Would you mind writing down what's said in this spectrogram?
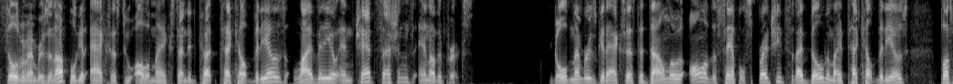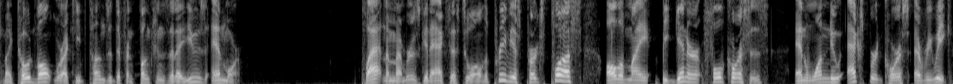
Silver members and up will get access to all of my extended cut tech help videos, live video and chat sessions, and other perks. Gold members get access to download all of the sample spreadsheets that I build in my tech help videos, plus my code vault where I keep tons of different functions that I use, and more. Platinum members get access to all the previous perks plus all of my beginner full courses and one new expert course every week.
